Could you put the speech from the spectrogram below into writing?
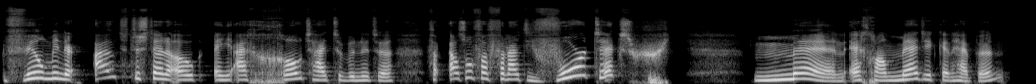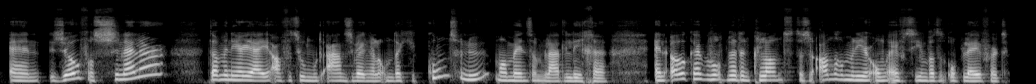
veel minder uit te stellen ook. En je eigen grootsheid te benutten. Alsof we vanuit die vortex. Man, echt gewoon magic can happen. En zoveel sneller dan wanneer jij je af en toe moet aanzwengelen. Omdat je continu momentum laat liggen. En ook hè, bijvoorbeeld met een klant. Dat is een andere manier om even te zien wat het oplevert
